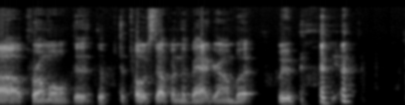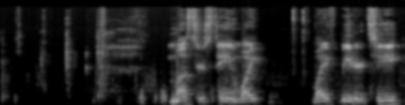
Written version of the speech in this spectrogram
uh, promo to, to, to post up in the background, but we mustard stained white wife beater T.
